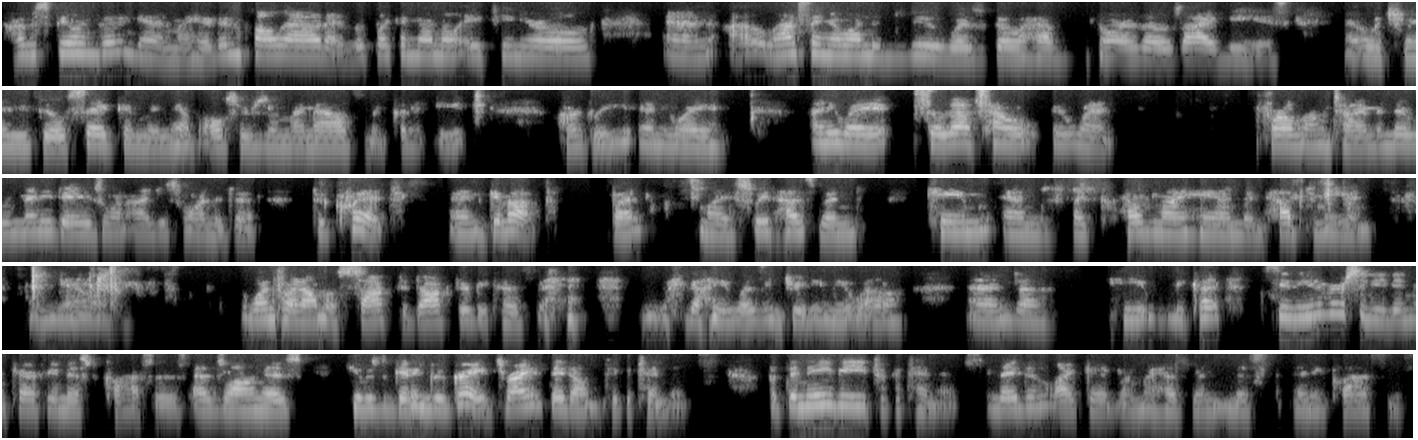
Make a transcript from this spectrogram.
I was feeling good again. My hair didn't fall out. I looked like a normal 18 year old. And uh, last thing I wanted to do was go have more of those IVs, which made me feel sick and made me have ulcers in my mouth and I couldn't eat hardly anyway. Anyway, so that's how it went for a long time. And there were many days when I just wanted to, to quit and give up. But my sweet husband came and like held my hand and helped me and, and you know at one point I almost socked a doctor because he wasn't treating me well and uh, he because see the university didn't care if he missed classes as long as he was getting good grades right they don't take attendance but the navy took attendance they didn't like it when my husband missed any classes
